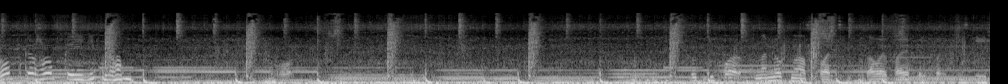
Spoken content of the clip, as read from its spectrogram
Жопка, жопка, иди к нам. Вот. Тут типа намек на асфальт. Давай, поехали по- здесь.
